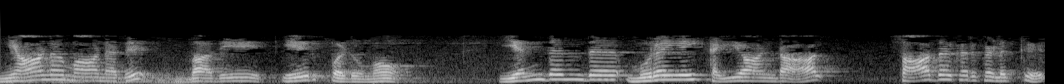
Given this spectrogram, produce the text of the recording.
ஞானமானது பவே ஏற்படுமோ? எந்தெந்த முறையை கையாண்டால் சாதகர்களுக்கு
